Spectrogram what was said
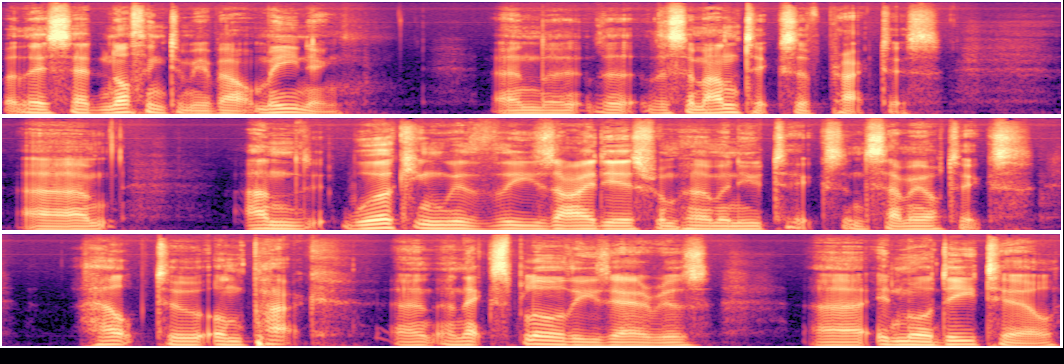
but they said nothing to me about meaning and the, the, the semantics of practice. Um, and working with these ideas from hermeneutics and semiotics helped to unpack and, and explore these areas uh, in more detail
